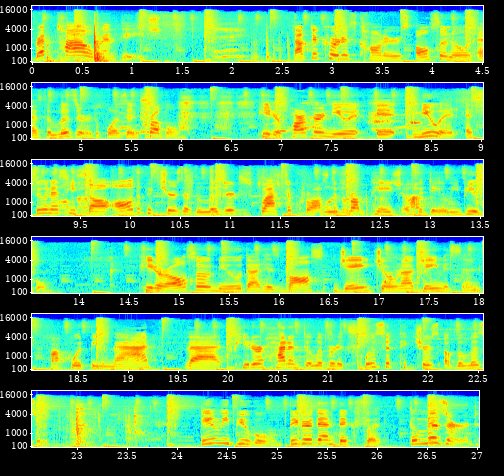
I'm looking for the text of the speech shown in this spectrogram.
Reptile Rampage. Dr. Curtis Connors, also known as the Lizard, was in trouble. Peter Parker knew it, it, knew it as soon as he uh-huh. saw all the pictures of the lizard splashed across the front page of the Daily Bugle. Peter also knew that his boss, J. Jonah Jameson, would be mad that Peter hadn't delivered exclusive pictures of the lizard. Daily Bugle, bigger than Bigfoot, the lizard.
